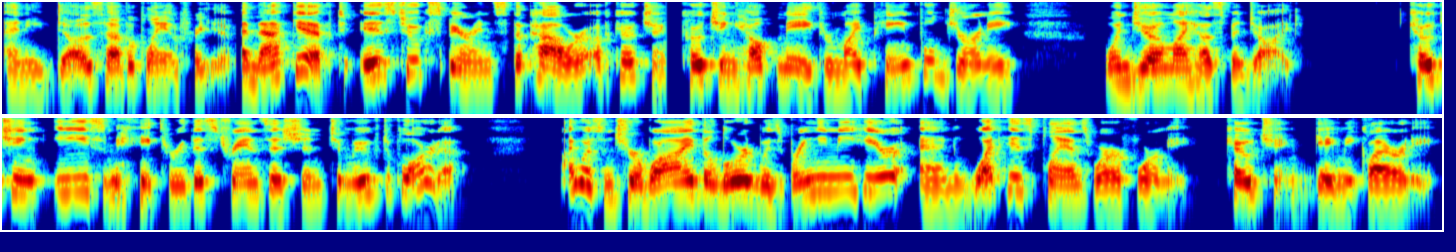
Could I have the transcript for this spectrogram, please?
And He does have a plan for you. And that gift is to experience the power of coaching. Coaching helped me through my painful journey when Joe, my husband, died. Coaching eased me through this transition to move to Florida. I wasn't sure why the Lord was bringing me here and what His plans were for me. Coaching gave me clarity.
